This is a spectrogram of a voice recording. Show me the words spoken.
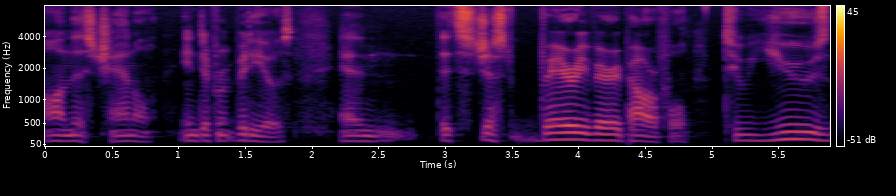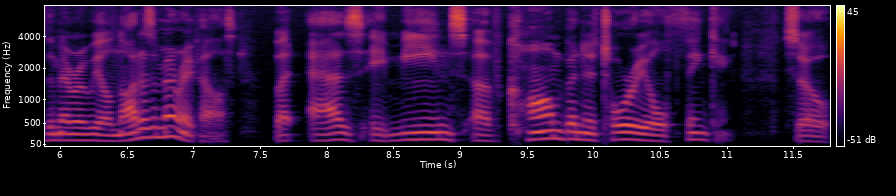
on this channel in different videos. And it's just very, very powerful to use the memory wheel not as a memory palace, but as a means of combinatorial thinking. So,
